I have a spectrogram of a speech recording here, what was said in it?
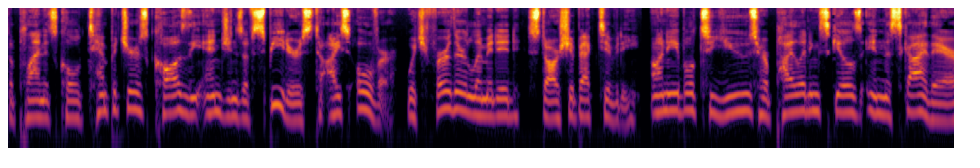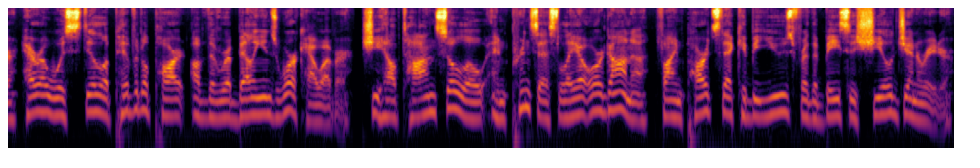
the planet's cold temperatures caused the engines of speeders to ice over, which further limited starship activity. Unable to use her piloting skills in the sky there, Hera was still a pivotal part of the rebellion's work, however. She helped Han Solo and Princess Leia Organa find parts that could be used for the base's shield generator,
